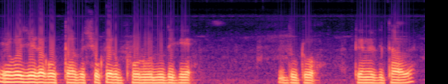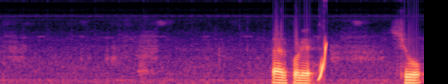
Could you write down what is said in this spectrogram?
এবার যেটা করতে হবে চোখের ভুরু দুদিকে দুটো টেনে দিতে হবে। তারপরে চোখ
